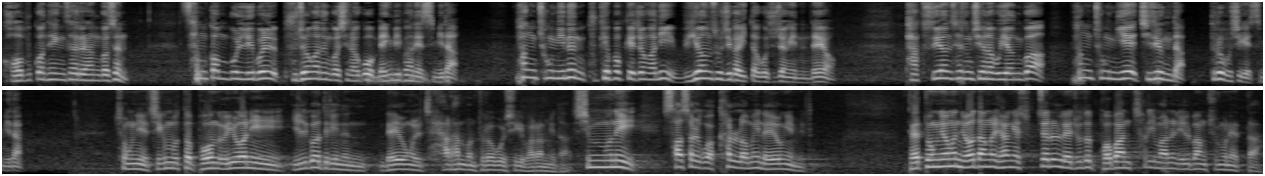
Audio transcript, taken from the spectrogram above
거부권 행사를 한 것은 삼권 분립을 부정하는 것이라고 맹비판했습니다. 황 총리는 국회법 개정안이 위헌 소지가 있다고 주장했는데요. 박수현 새정치연합 의원과 황 총리의 질의응답 들어보시겠습니다. 총리, 지금부터 본 의원이 읽어드리는 내용을 잘 한번 들어보시기 바랍니다. 신문의 사설과 칼럼의 내용입니다. 대통령은 여당을 향해 숙제를 내주듯 법안 처리만을 일방 주문했다.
